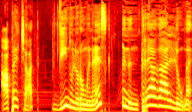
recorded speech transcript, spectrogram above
apreciat vinul românesc în întreaga lume.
